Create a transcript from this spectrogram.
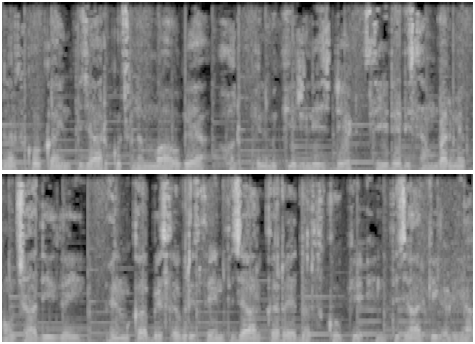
दर्शकों का इंतज़ार कुछ लंबा हो गया और फ़िल्म की रिलीज़ डेट सीधे दिसंबर में पहुँचा दी गई। फ़िल्म का बेसब्री से इंतज़ार कर रहे दर्शकों के इंतज़ार की घड़ियाँ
